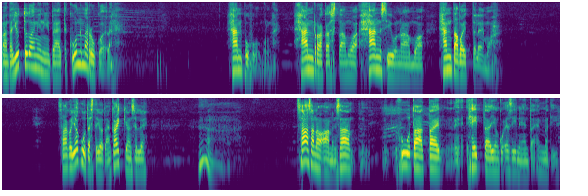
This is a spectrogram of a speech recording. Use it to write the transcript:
Vaan tämä juttu toimii niin päin, että kun mä rukoilen, hän puhuu mulle. Hän rakastaa mua, hän siunaa mua, hän tavoittelee mua. Saako joku tästä jotain? Kaikki on sille. Hmm. Saa sanoa aamen, saa huutaa tai heittää jonkun esineen tai en mä tiedä.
